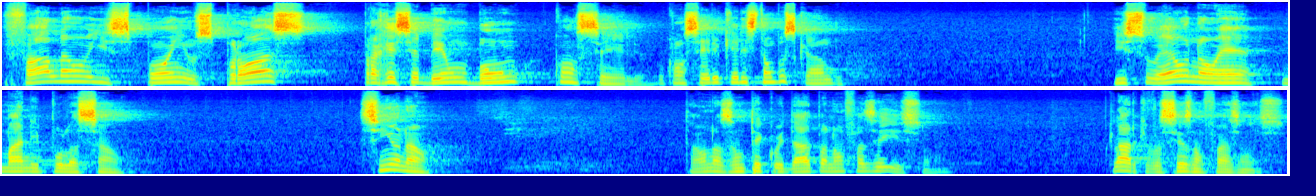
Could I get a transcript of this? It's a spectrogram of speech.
Falam e expõem os prós para receber um bom conselho, o conselho que eles estão buscando. Isso é ou não é manipulação? Sim ou não? Então nós vamos ter cuidado para não fazer isso. Né? Claro que vocês não fazem isso.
